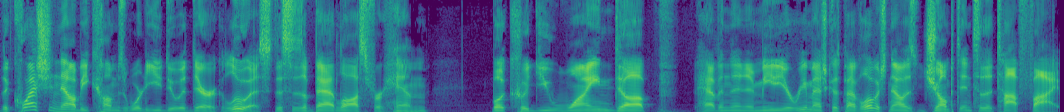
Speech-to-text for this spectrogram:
the question now becomes, what do you do with Derrick Lewis? This is a bad loss for him, but could you wind up having an immediate rematch because Pavlovich now has jumped into the top five?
